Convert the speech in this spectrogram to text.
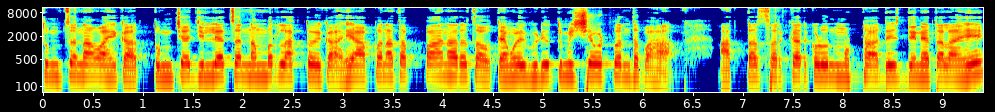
तुमचं नाव आहे का? तुमच्या जिल्ह्याचा नंबर लागतोय का? हे आपण आता पाहणारच आहोत. त्यामुळे व्हिडिओ तुम्ही शेवटपर्यंत पहा. आत्ता सरकारकडून मोठा आदेश देण्यात आला आहे.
